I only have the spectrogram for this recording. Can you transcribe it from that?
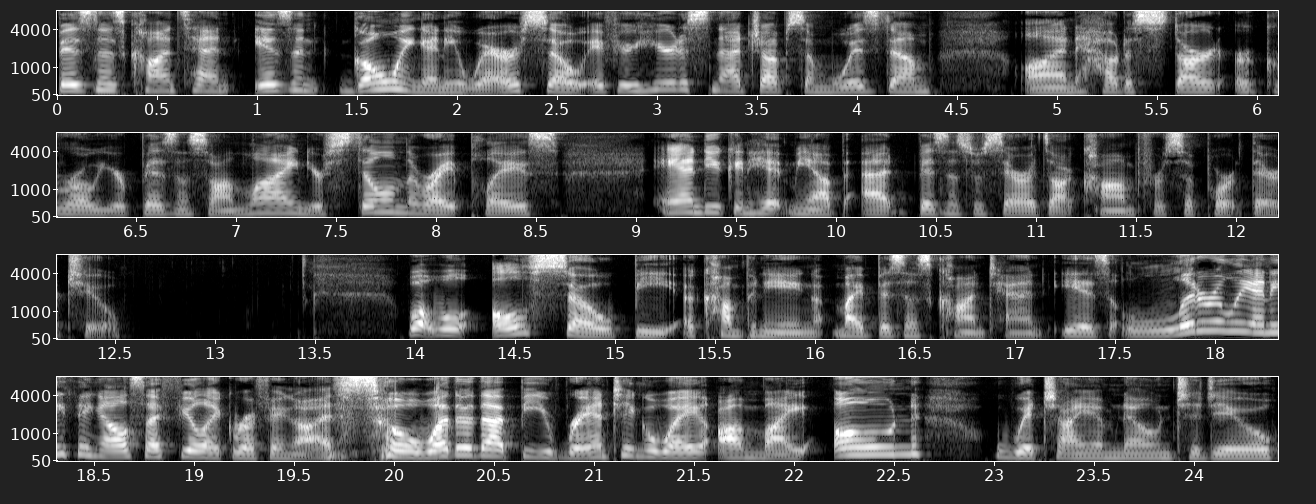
Business content isn't going anywhere. So if you're here to snatch up some wisdom on how to start or grow your business online, you're still in the right place. And you can hit me up at businesswithsarah.com for support there too. What will also be accompanying my business content is literally anything else I feel like riffing on. So, whether that be ranting away on my own, which I am known to do,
